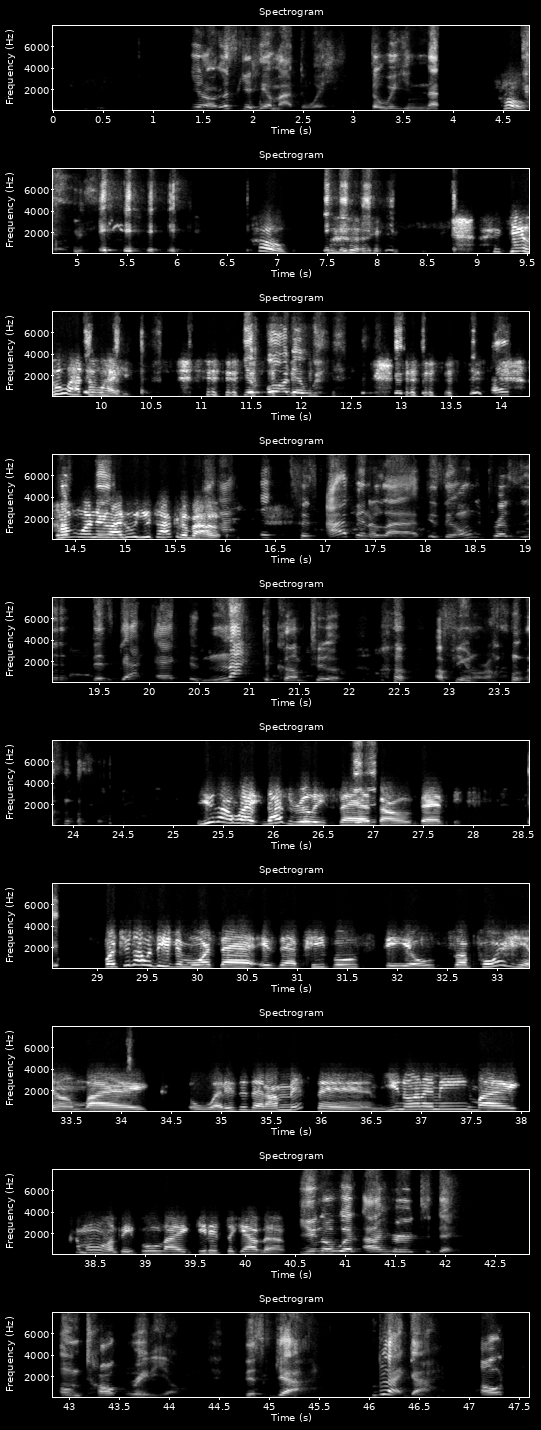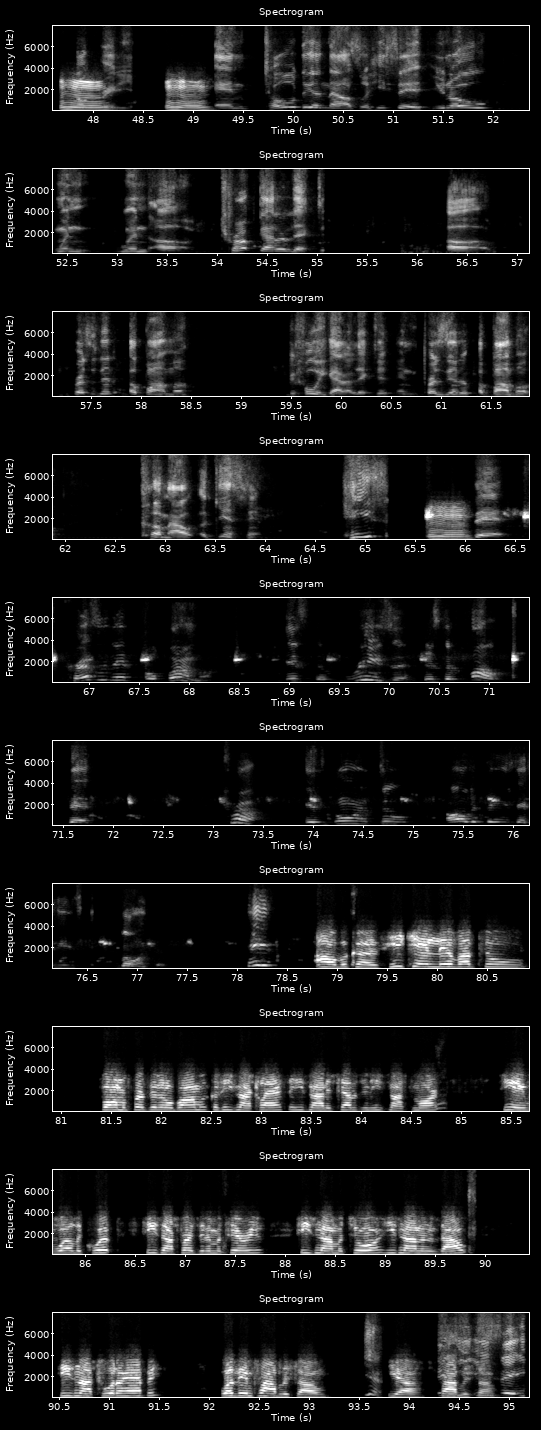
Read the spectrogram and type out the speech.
you know, let's get him out the way so we can not. Who? who? Get who out the way? Your boy that. I'm wondering, like, who you talking about? I, since I've been alive, is the only president that's got act is not to come to a funeral. You know what? That's really sad though. That, but you know what's even more sad is that people still support him. Like, what is it that I'm missing? You know what I mean? Like, come on, people, like, get it together. You know what I heard today on talk radio? This guy, black guy, on mm-hmm. talk radio, mm-hmm. and told the announcer, he said, you know, when when uh, Trump got elected, uh, President Obama, before he got elected, and President Obama come out against him. He said mm-hmm. that President Obama is the reason, is the fault that Trump is going through all the things that he's going through. He oh, because he can't live up to former President Obama because he's not classy, he's not intelligent, he's not smart. He ain't well equipped. He's not president material. He's not mature. He's not an adult. He's not Twitter happy. Well, then probably so. Yeah. Yeah, probably he, so. He said, he,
